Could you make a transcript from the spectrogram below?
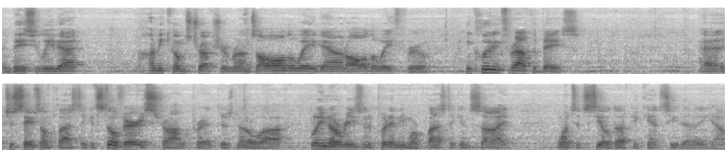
And basically that honeycomb structure runs all the way down, all the way through, including throughout the base. Uh, it just saves on plastic. It's still very strong print. There's no uh, really no reason to put any more plastic inside. Once it's sealed up, you can't see that anyhow.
